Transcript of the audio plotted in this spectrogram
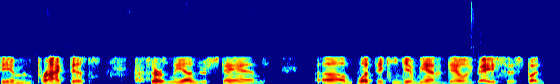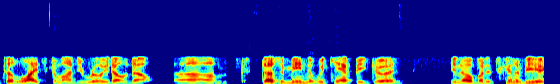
see them in practice. Certainly understand um, what they can give me on a daily basis, but until the lights come on, you really don't know. Um, doesn't mean that we can't be good, you know, but it's going to be a,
